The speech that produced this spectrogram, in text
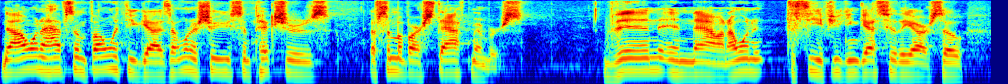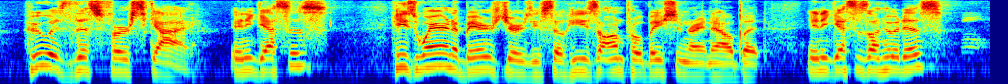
Now, I want to have some fun with you guys. I want to show you some pictures of some of our staff members then and now. And I want to see if you can guess who they are. So, who is this first guy? Any guesses? He's wearing a Bears jersey, so he's on probation right now. But any guesses on who it is? Paul.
